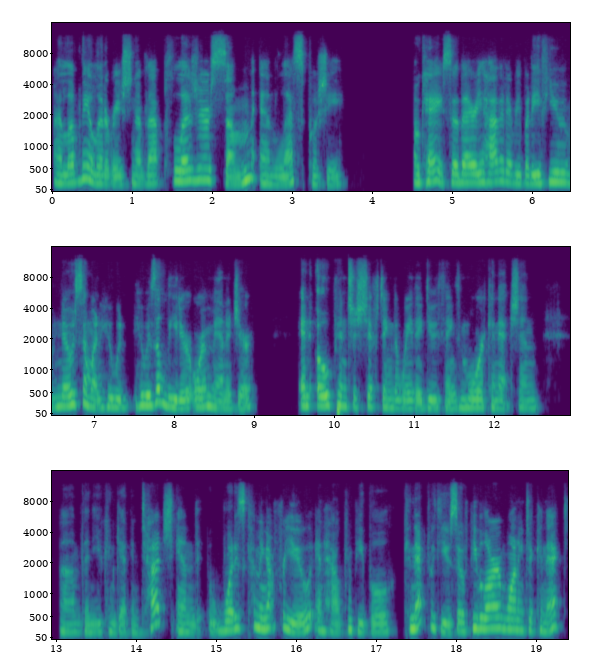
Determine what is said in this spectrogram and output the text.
I love the alliteration of that pleasuresome and less pushy. Okay, so there you have it everybody. If you know someone who would who is a leader or a manager and open to shifting the way they do things, more connection, um, then you can get in touch. And what is coming up for you, and how can people connect with you? So, if people are wanting to connect,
